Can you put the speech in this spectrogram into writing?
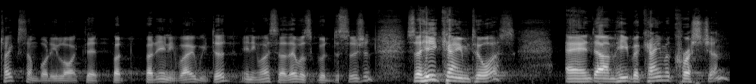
take somebody like that. But, but anyway, we did. Anyway, so that was a good decision. So he came to us and um, he became a Christian.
